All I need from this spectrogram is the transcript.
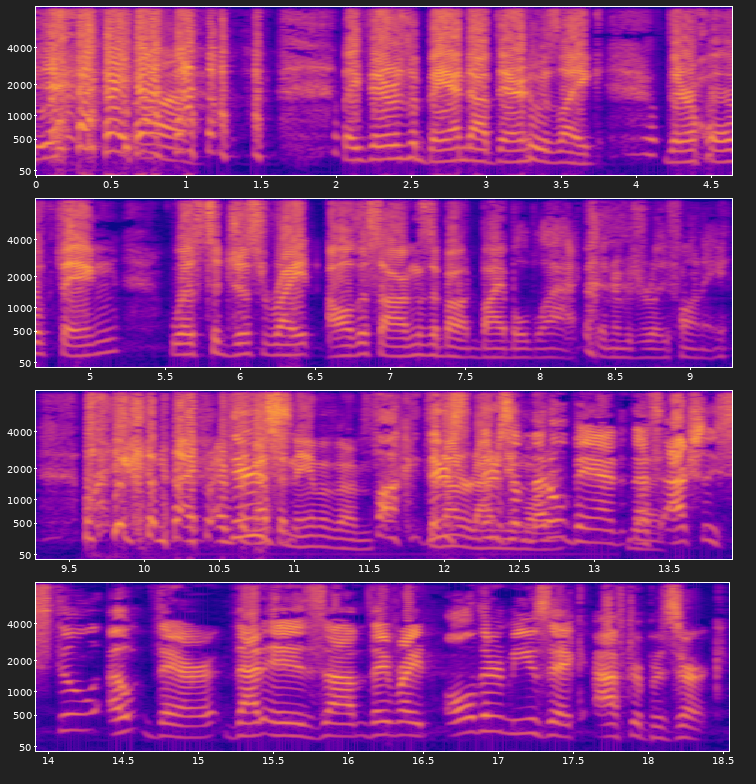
yeah, yeah. Like there was a band out there who was like their whole thing was to just write all the songs about Bible Black, and it was really funny. Like I, I forgot the name of them. Fuck, there's there's a metal band that's but- actually still out there that is um, they write all their music after Berserk.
